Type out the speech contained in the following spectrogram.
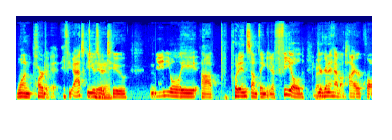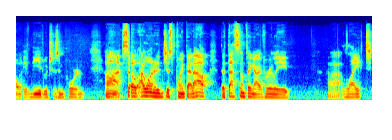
one part of it, if you ask a user yeah. to manually uh, put in something in a field, right. you're going to have a higher quality lead, which is important. Uh, so I wanted to just point that out that that's something I've really uh, liked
